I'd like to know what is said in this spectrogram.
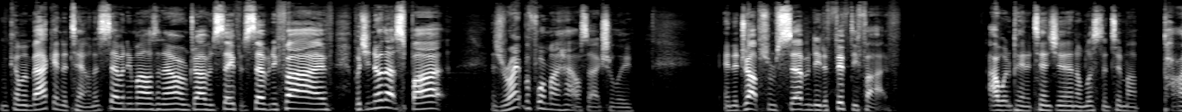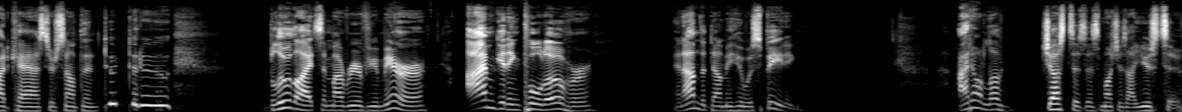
I'm coming back into town. It's 70 miles an hour. I'm driving safe at 75. But you know that spot is right before my house, actually. And it drops from 70 to 55. I wasn't paying attention. I'm listening to my podcast or something. Doo-doo-doo. Blue lights in my rearview mirror. I'm getting pulled over, and I'm the dummy who was speeding. I don't love justice as much as I used to.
